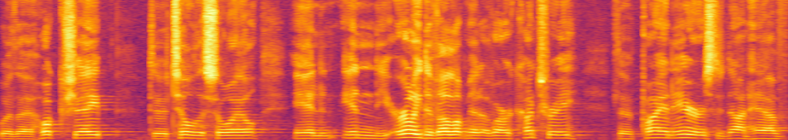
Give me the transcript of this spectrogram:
with a hook shape to till the soil. And in the early development of our country, the pioneers did not have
